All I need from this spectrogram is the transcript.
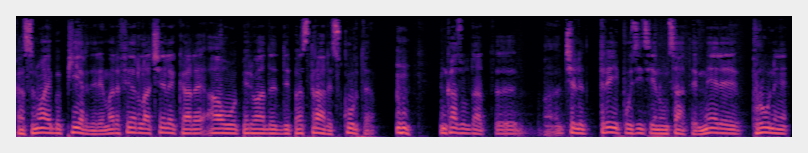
ca să nu aibă pierdere, mă refer la cele care au o perioadă de păstrare scurtă, în cazul dat, uh, cele trei poziții enunțate, mere, prune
